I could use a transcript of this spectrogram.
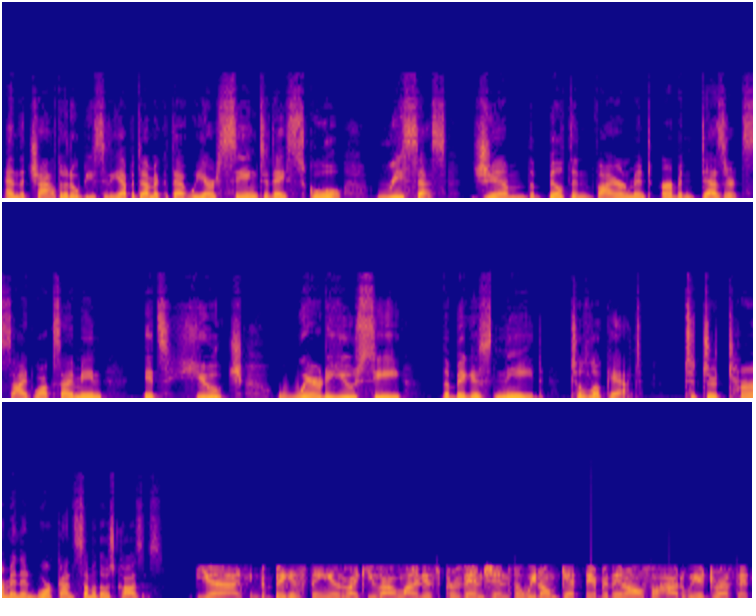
and the childhood obesity epidemic that we are seeing today, school, recess, gym, the built environment, urban deserts, sidewalks, I mean, it's huge. Where do you see the biggest need to look at to determine and work on some of those causes? Yeah, I think the biggest thing, like you've outlined, is prevention. So we don't get there, but then also how do we address it?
